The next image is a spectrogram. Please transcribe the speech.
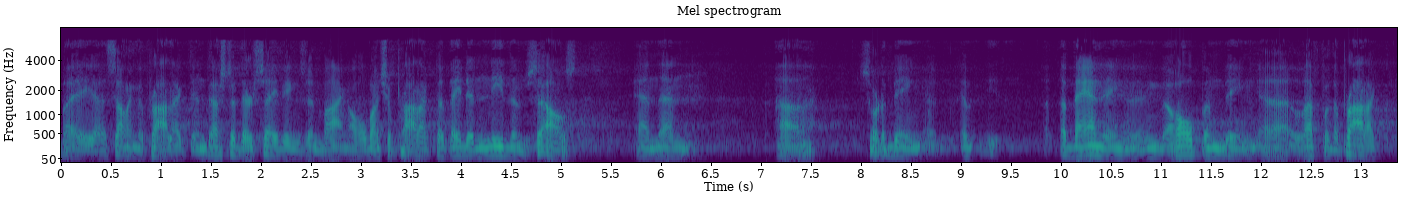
by uh, selling the product, invested their savings in buying a whole bunch of product that they didn't need themselves, and then uh, sort of being uh, abandoning the hope and being left with the product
